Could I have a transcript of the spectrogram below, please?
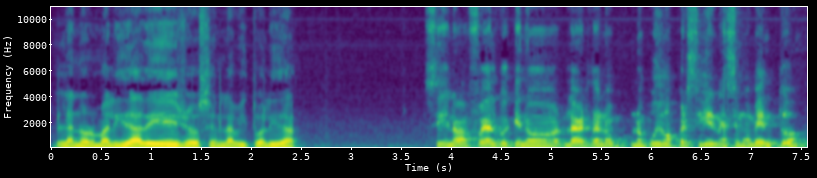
la normalidad de ellos en la habitualidad. Sí, no, fue algo que no, la verdad no, pudimos percibir en ese momento.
